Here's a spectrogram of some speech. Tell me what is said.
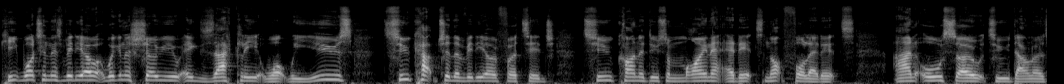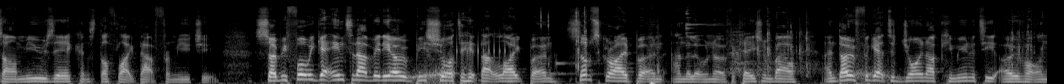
Keep watching this video. We're going to show you exactly what we use to capture the video footage, to kind of do some minor edits, not full edits, and also to download our music and stuff like that from YouTube. So before we get into that video, be sure to hit that like button, subscribe button, and the little notification bell. And don't forget to join our community over on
